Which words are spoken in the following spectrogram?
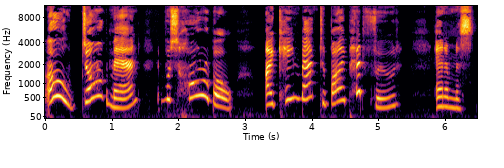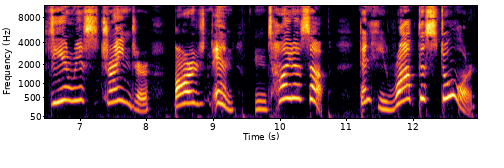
Oh, dog man, it was horrible. I came back to buy pet food, and a mysterious stranger barged in and tied us up. Then he robbed the store.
